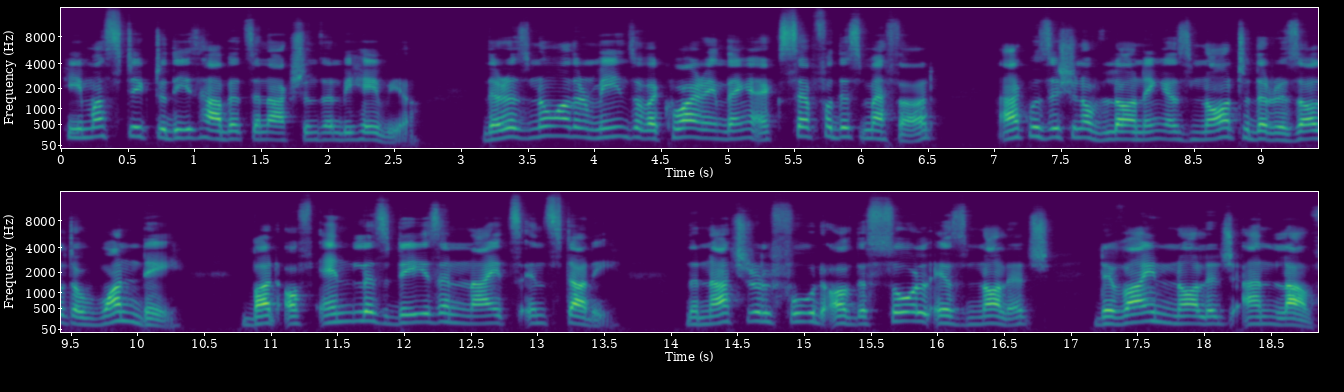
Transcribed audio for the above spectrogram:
he must stick to these habits and actions and behavior. There is no other means of acquiring them except for this method. Acquisition of learning is not the result of one day, but of endless days and nights in study. The natural food of the soul is knowledge, divine knowledge, and love.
